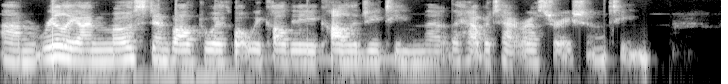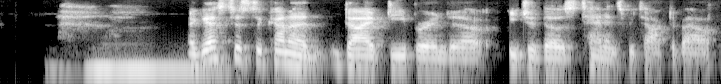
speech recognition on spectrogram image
um, really i'm most involved with what we call the ecology team the, the habitat restoration team i guess just to kind of dive deeper into each of those tenets we talked about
